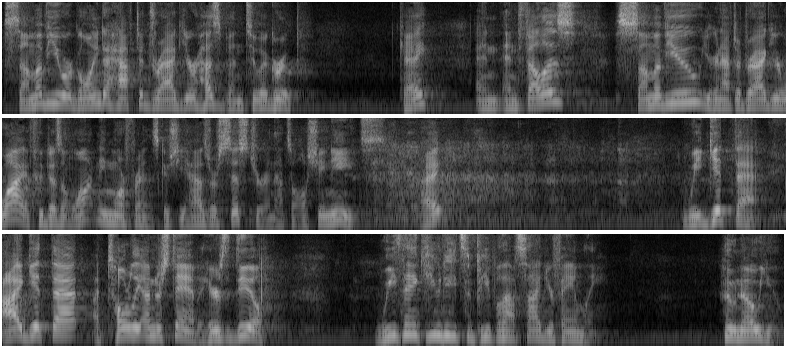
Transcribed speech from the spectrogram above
some of you are going to have to drag your husband to a group, okay? And, and fellas, some of you, you're going to have to drag your wife who doesn't want any more friends because she has her sister and that's all she needs, right? we get that. I get that. I totally understand. But here's the deal we think you need some people outside your family who know you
